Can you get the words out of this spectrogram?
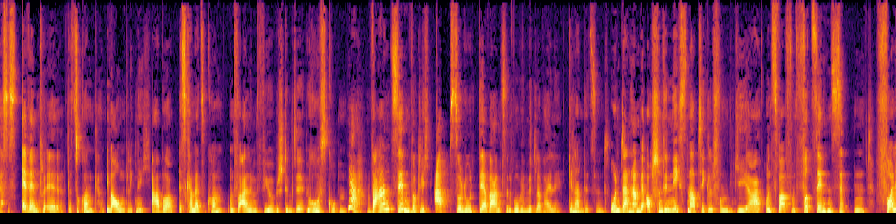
dass es eventuell dazu kommen kann. Im Augenblick nicht. Aber es kann dazu kommen. Und vor allem für bestimmte Berufsgruppen. Ja, Wahnsinn. Wirklich absolut der Wahnsinn, wo wir mittlerweile gelandet sind. Und dann haben wir auch schon den nächsten Artikel vom GEA. Und zwar vom 14.07. Volle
